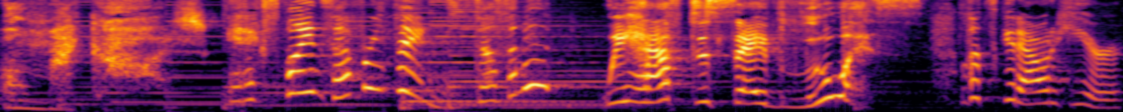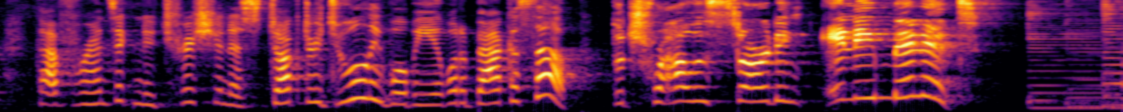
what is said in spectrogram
Oh my gosh. It explains everything, doesn't it? We have to save Lewis! Let's get out of here. That forensic nutritionist, Dr. Dooley, will be able to back us up. The trial is starting any minute!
